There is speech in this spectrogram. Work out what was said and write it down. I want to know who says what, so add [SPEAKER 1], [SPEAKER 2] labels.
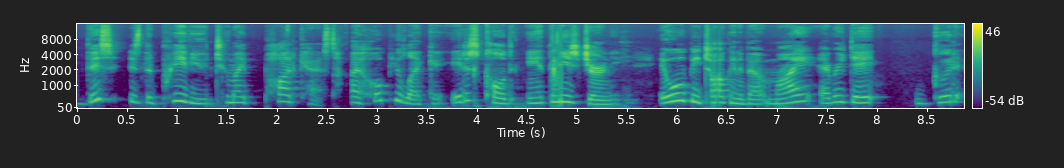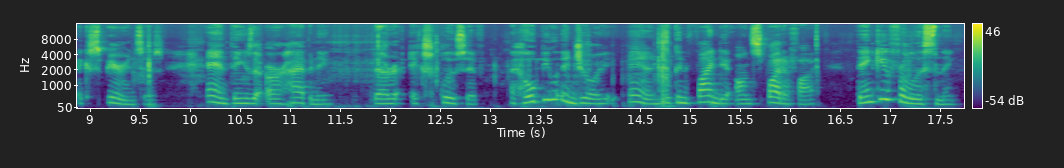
[SPEAKER 1] This is the preview to my podcast. I hope you like it. It is called Anthony's Journey. It will be talking about my everyday good experiences and things that are happening that are exclusive. I hope you enjoy and you can find it on Spotify. Thank you for listening.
